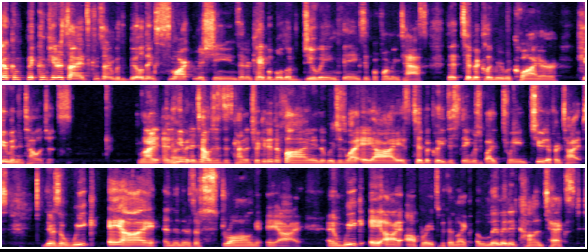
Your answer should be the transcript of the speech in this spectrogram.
you know, com- computer science concerned with building smart machines that are capable of doing things and performing tasks that typically require human intelligence. Right. And human intelligence is kind of tricky to define, which is why AI is typically distinguished between two different types. There's a weak AI and then there's a strong AI. And weak AI operates within like a limited context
